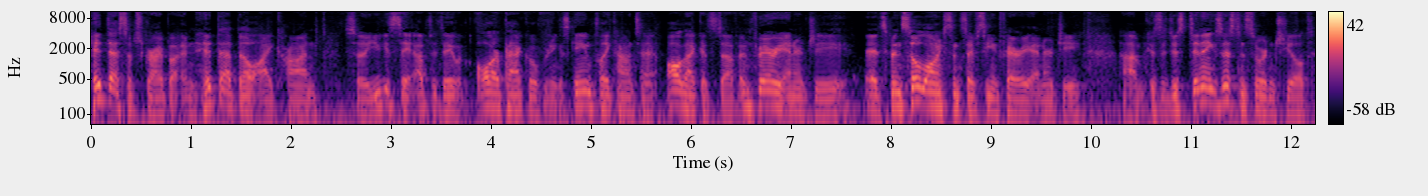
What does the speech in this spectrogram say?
hit that subscribe button, hit that bell icon so you can stay up to date with all our pack openings, gameplay content, all that good stuff, and Fairy Energy. It's been so long since I've seen Fairy Energy because um, it just didn't exist in Sword and Shield,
